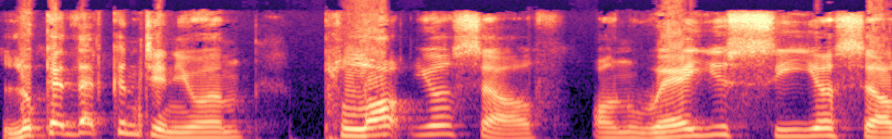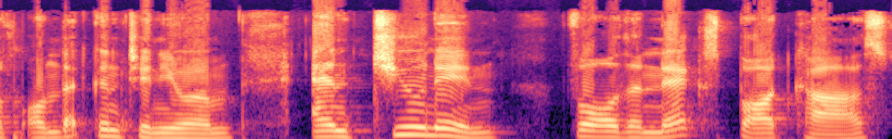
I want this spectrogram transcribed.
look at that continuum, plot yourself on where you see yourself on that continuum, and tune in for the next podcast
